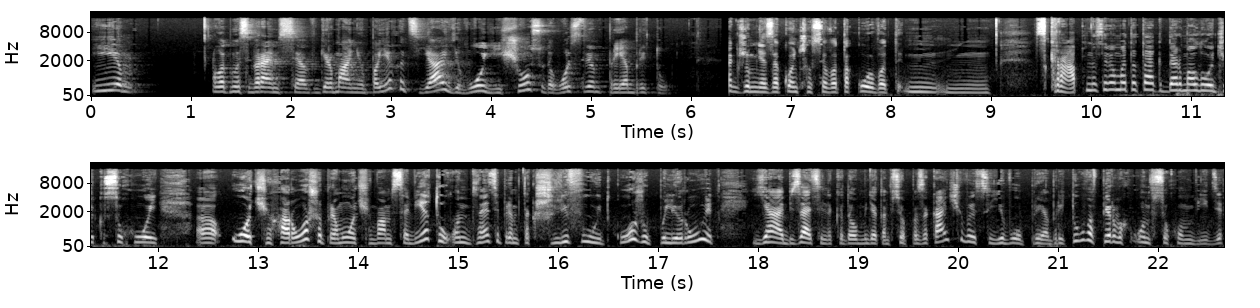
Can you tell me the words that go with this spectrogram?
И вот мы собираемся в Германию поехать, я его еще с удовольствием приобрету. Также у меня закончился вот такой вот скраб, назовем это так, Dermalogic сухой, э, очень хороший, прям очень вам советую, он, знаете, прям так шлифует кожу, полирует, я обязательно, когда у меня там все позаканчивается, его приобрету, во-первых, он в сухом виде,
